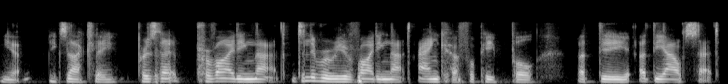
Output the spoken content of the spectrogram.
Yeah, exactly. Present, providing that deliberately providing that anchor for people at the at the outset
